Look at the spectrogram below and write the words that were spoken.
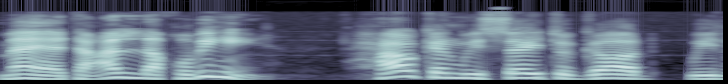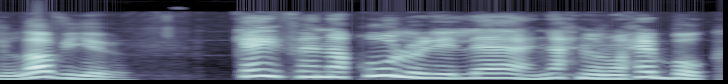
ما يتعلق به How can we say to God, We love you, كيف نقول لله نحن نحبك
